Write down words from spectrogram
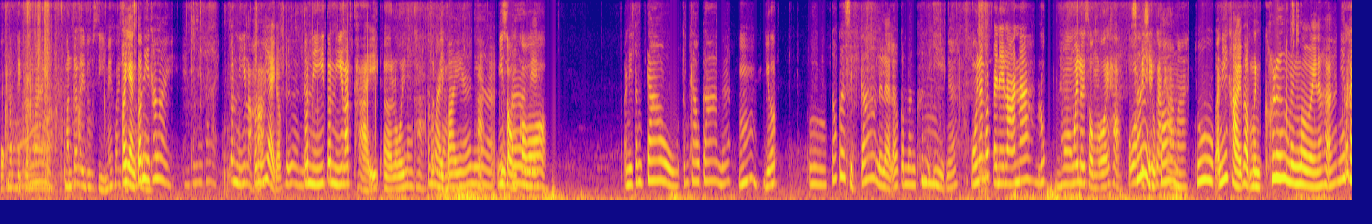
ปรกมันติดลงมาอ๋อมันก็เลยดูสีไม่ค่อยสดเอาอย่างต้นนี้เท่าไหร่อย่างต้นนี้เท่าไหร่ต้นนี้เหรอต้นคะนี้ใหญ่กับเพื่อนต้นนี้ต้นนี้รัดขายเอ่อร้อยหนึงค่ะตั้งต้นหลายญ่ใบนะเนี่ยค่ะมีดูสองกาอนเนี่ยอันนี้ตั้งเก้าตั้งเก้าก้านนะ อืมเยอะ เออเก้าก้านสิบก้านเลยแหละ แล้วกำลังขึ้นอืมอีกนะ โอ้ยนั่นถ้าไปในร้านนะลุกมองไว้เลยสองร้อยค่ะ เพราะว่าใช่ไปเช็คถูกราต้องคามาถูก อันนี้ขายแบบเหมือนครึ่งหนึ่งเลยนะคะ นี่ใคร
